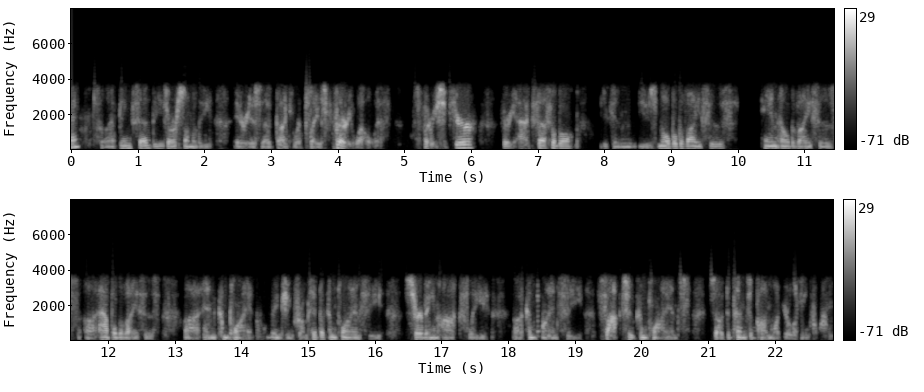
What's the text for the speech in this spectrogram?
Okay, so that being said, these are some of the areas that DocuWare plays very well with. It's very secure, very accessible, you can use mobile devices, handheld devices, uh, Apple devices, uh, and compliant, ranging from HIPAA compliancy, Sarbanes-Oxley uh, compliancy, SOC 2 compliance. So it depends upon what you're looking for.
